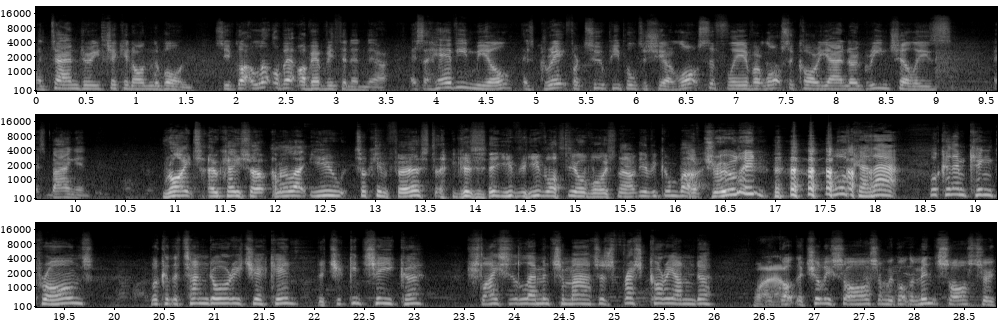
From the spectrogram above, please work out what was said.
and tandoori chicken on the bone. So you've got a little bit of everything in there. It's a heavy meal. It's great for two people to share. Lots of flavour, lots of coriander, green chilies. It's banging. Right, okay, so I'm going to let you tuck in first because you've, you've lost your voice now. Have you come back? drooling. Look at that. Look at them king prawns. Look at the tandoori chicken, the chicken tikka, slices of lemon, tomatoes, fresh coriander. Wow. We've got the chili sauce and we've got the mint sauce to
